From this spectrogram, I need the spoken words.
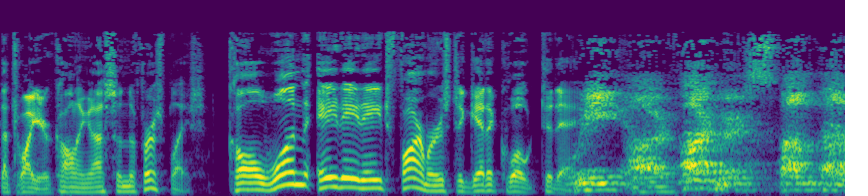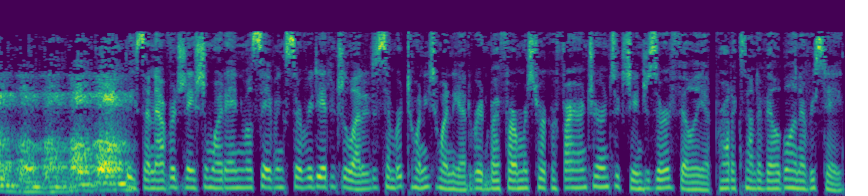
That's why you're calling us in the first place. Call 1-888-FARMERS to get a quote today. We are farmers. Bum, bum, bum, bum, bum, bum. Based on average nationwide annual savings survey data July to December 2020. Underwritten by Farmers Trucker Fire Insurance Exchanges or affiliate. Products not available in every state.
